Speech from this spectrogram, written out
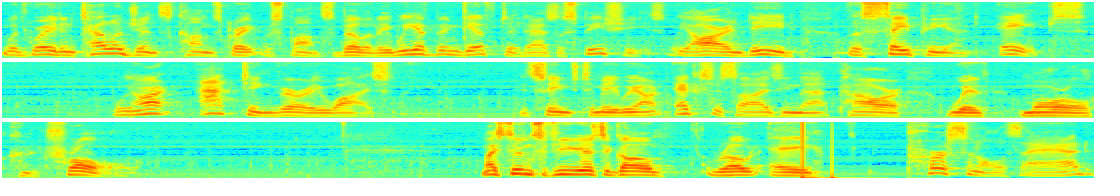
With great intelligence comes great responsibility. We have been gifted as a species. We are indeed the sapient apes. We aren't acting very wisely. It seems to me we aren't exercising that power with moral control. My students a few years ago wrote a personals ad,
